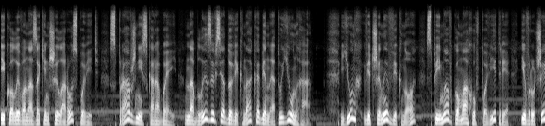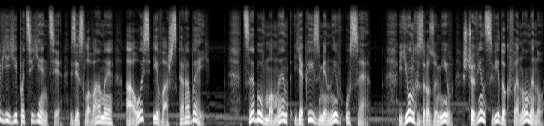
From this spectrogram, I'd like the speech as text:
І коли вона закінчила розповідь, справжній скарабей наблизився до вікна кабінету Юнга. Юнг відчинив вікно, спіймав комаху в повітрі і вручив її пацієнтці зі словами А ось і ваш скарабей. Це був момент, який змінив усе. Юнг зрозумів, що він свідок феномену,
